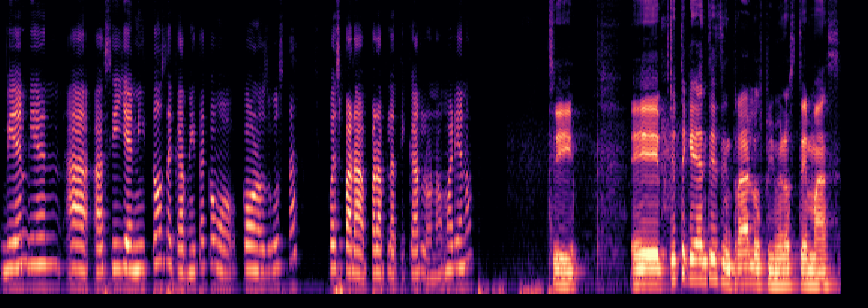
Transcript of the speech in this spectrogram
bien, bien así llenitos de carnita como, como nos gusta, pues para, para platicarlo, ¿no, Mariano? Sí. Eh, yo te quería antes de entrar a los primeros temas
